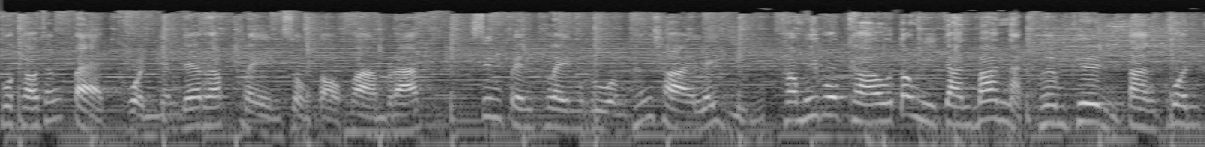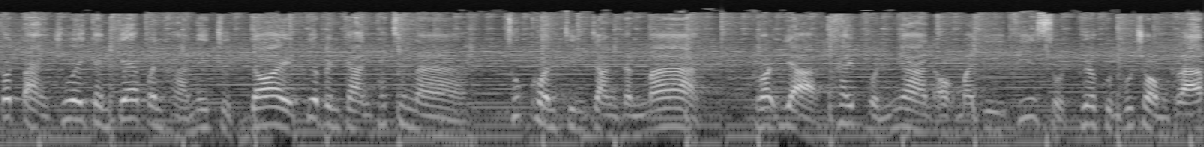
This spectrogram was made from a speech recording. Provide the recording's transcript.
พวกเขาทั้ง 8 คนยังได้รับเพลงส่งต่อความรัก ซึ่งเป็นเพลงรวมทั้งชายและหญิงทำให้พวกเขาต้องมีการบ้านหนักเพิ่มขึ้น ต่างคนก็ต่างช่วยกันแก้ปัญหาในจุดด้อยเพื่อเป็นการพัฒนา ทุกคนจริงจังกันมาก เพราะอยากให้ผลงานออกมาดีที่สุดเพื่อคุณผู้ชมครับ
